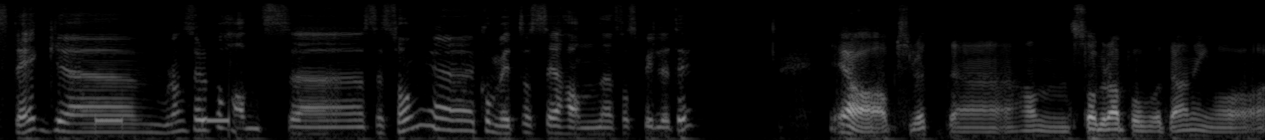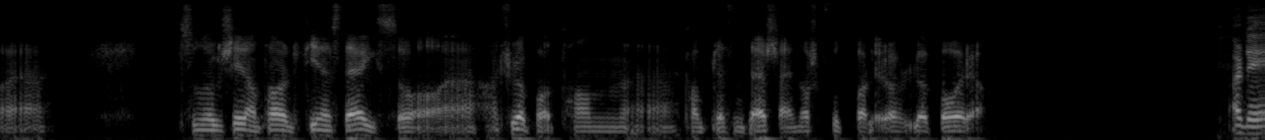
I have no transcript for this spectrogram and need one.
steg. Uh, hvordan ser du på hans sesong? Kommer vi til å se han få spilletid? Ja, absolutt. Eh, han står bra på, på trening. og eh, som dere sier, han tar fine steg. Så eh, jeg tror på at han kan presentere seg i norsk fotball i løpet av året. Er det,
